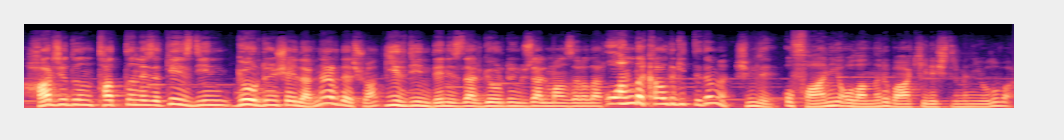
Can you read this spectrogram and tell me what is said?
Harcadığın, tattığın lezzet, gezdiğin, gördüğün şeyler nerede şu an? Girdiğin denizler, gördüğün güzel manzaralar. O anda kaldı gitti değil mi? Şimdi o fani olanları bakileştirmenin yolu var.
